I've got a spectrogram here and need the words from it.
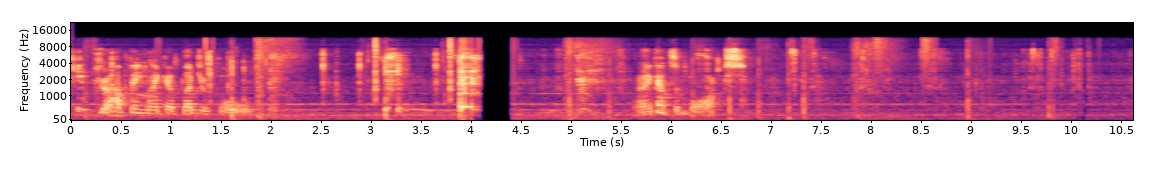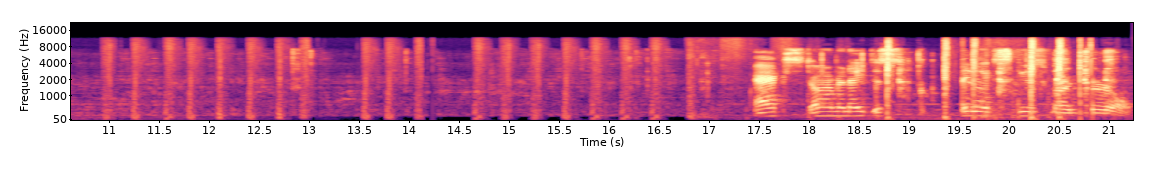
Keep dropping like a bunch of gold. I got some blocks. Exterminate this any excuse for a girl.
